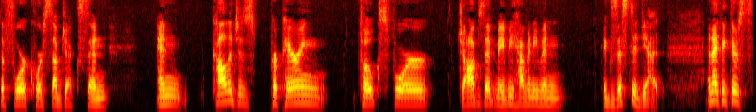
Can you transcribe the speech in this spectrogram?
the four core subjects and and college is preparing folks for jobs that maybe haven't even existed yet. And I think there's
